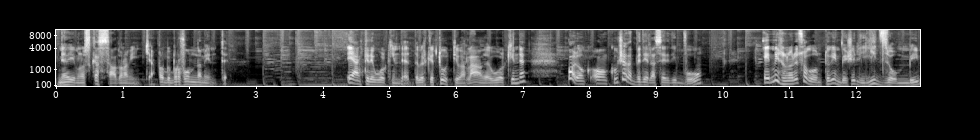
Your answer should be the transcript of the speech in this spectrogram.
Mi avevano scassato una minchia, proprio profondamente. E anche The Walking Dead, perché tutti parlavano The Walking Dead, poi ho, ho cominciato a vedere la serie tv e mi sono reso conto che invece lì gli zombie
